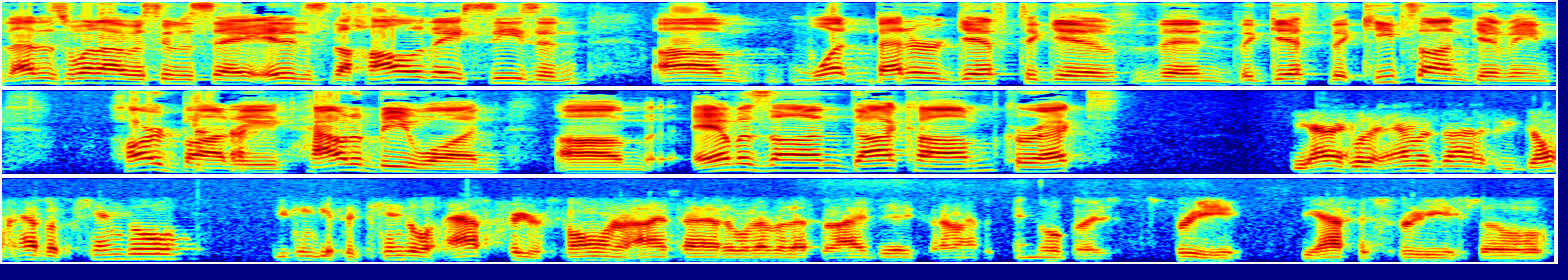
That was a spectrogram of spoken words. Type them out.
That is what I was going to say. It is the holiday season. Um, what better gift to give than the gift that keeps on giving? Hardbody, How to Be One. Um, Amazon.com, correct? Yeah, go to Amazon. If you don't have a Kindle, you can get the Kindle app for your phone or iPad or whatever. That's what I did. Cause I don't have a Kindle, but it's free. The app is free, so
